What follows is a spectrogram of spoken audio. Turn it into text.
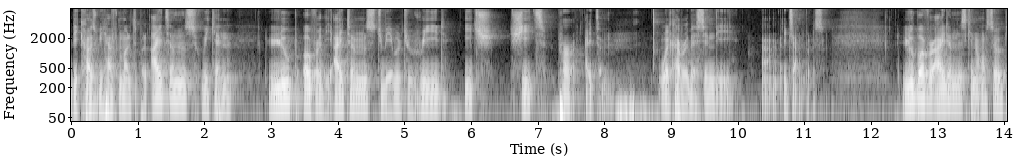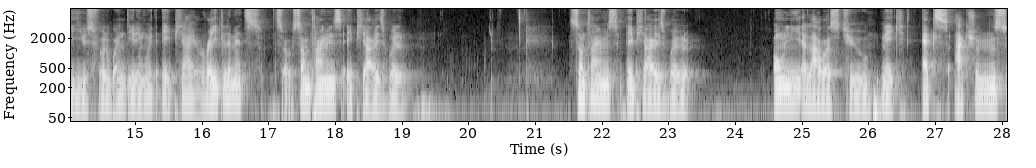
because we have multiple items, we can loop over the items to be able to read each sheet per item. We'll cover this in the um, examples. Loop over items can also be useful when dealing with API rate limits. So sometimes APIs will sometimes APIs will only allow us to make X actions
